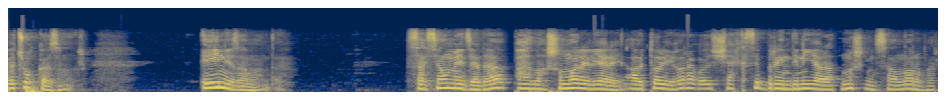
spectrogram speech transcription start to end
Və çox qazanır. Eyni zamanda sosial mediada paylaşımlar eləyərək, auditoriya yığaraq öz şəxsi brendini yaratmış insanlar var.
